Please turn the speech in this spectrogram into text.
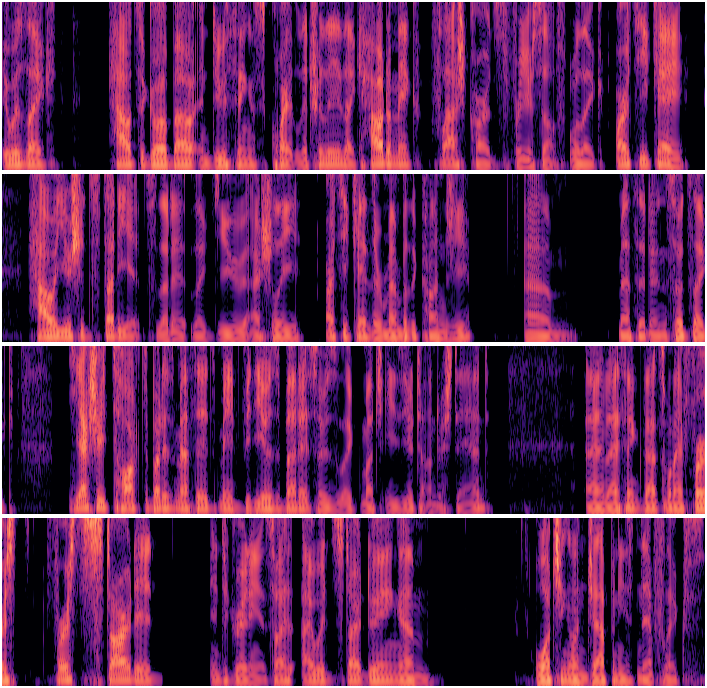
it was like how to go about and do things quite literally, like how to make flashcards for yourself or like RTK, how you should study it so that it like you actually RTK the remember the kanji um method. And so it's like he actually talked about his methods, made videos about it, so it was like much easier to understand. And I think that's when I first first started integrating it. So I, I would start doing um watching on Japanese Netflix.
